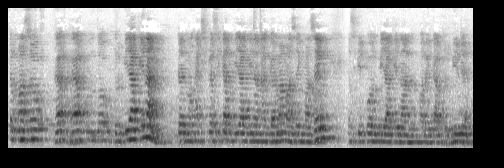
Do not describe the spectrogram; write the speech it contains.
termasuk hak-hak untuk berkeyakinan dan mengekspresikan keyakinan agama masing-masing meskipun keyakinan mereka berbeda.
